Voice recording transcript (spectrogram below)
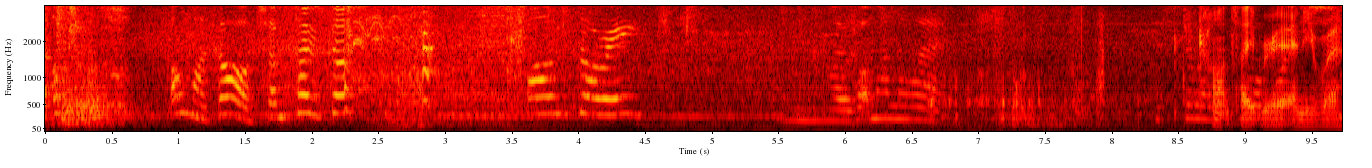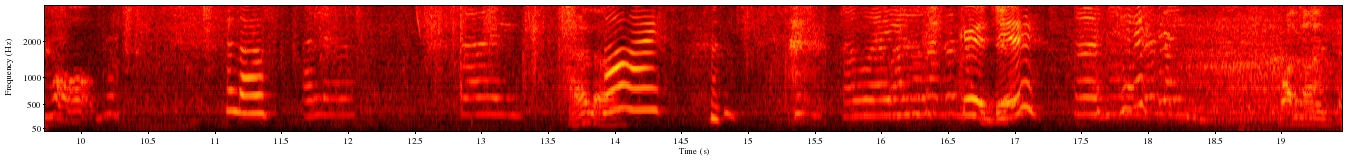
Oh, oh my gosh, I'm so sorry. oh, I'm sorry. Oh no, what am I like? Destroying Can't take the it anywhere. shop. Hello. Hello. Hi. Hello. Hi. How are you? Good, you? Good. 190.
